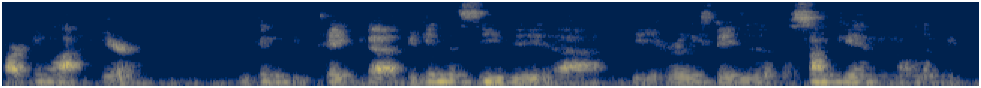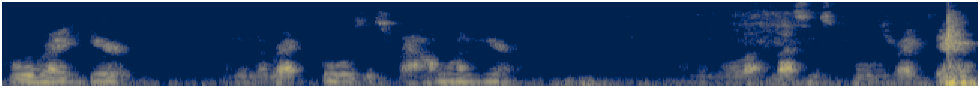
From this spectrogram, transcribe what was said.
parking lot here. You can take uh, begin to see the uh, the early stages of the sunken Olympic pool right here, and then the rec pools, this round one here, and then the lessons pools right there.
